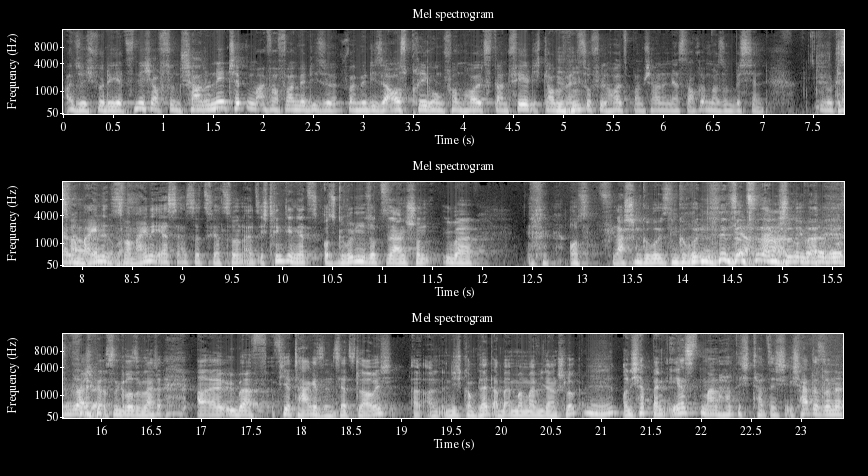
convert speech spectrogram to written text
Also ich würde jetzt nicht auf so ein Chardonnay tippen, einfach weil mir diese, weil mir diese Ausprägung vom Holz dann fehlt. Ich glaube, wenn es so viel Holz beim Chardonnay ist, auch immer so ein bisschen Nutella Mhm. Das war, meine, das war meine erste Assoziation. Also ich trinke den jetzt aus Gründen sozusagen schon über aus Flaschengrößen Gründen sozusagen ah, schon über aus großen Flasche. Äh, über vier Tage sind es jetzt, glaube ich. Äh, nicht komplett, aber immer mal wieder einen Schluck. Mhm. Und ich habe beim ersten Mal hatte ich tatsächlich, ich hatte so eine,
